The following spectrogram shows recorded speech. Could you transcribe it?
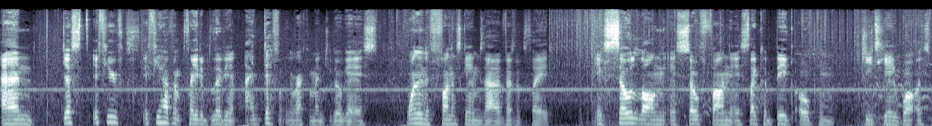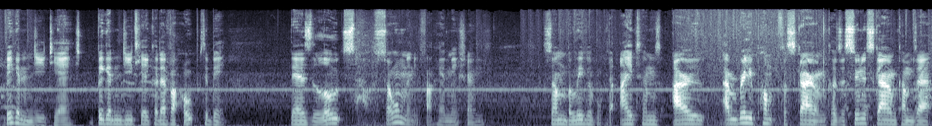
And just if you if you haven't played Oblivion, I definitely recommend you go get it. One of the funnest games that I've ever played. It's so long, it's so fun. It's like a big open GTA. What? It's bigger than GTA. It's bigger than GTA could ever hope to be. There's loads, so many fucking missions. It's unbelievable. The items are. I'm really pumped for Skyrim because as soon as Skyrim comes out,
